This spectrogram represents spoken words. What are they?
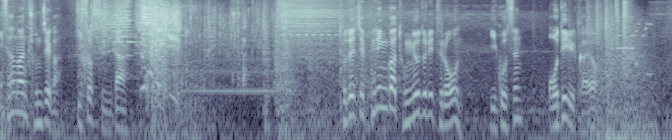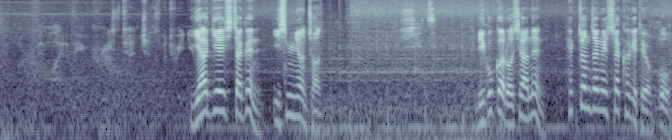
이상한 존재가 있었습니다. 도대체 페린과 동료들이 들어온 이곳은 어디일까요? 이야기의 시작은 20년 전. 미국과 러시아는 핵전쟁을 시작하게 되었고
